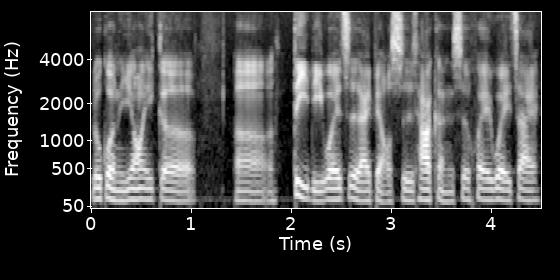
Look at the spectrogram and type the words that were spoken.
如果你用一个呃地理位置来表示，它可能是会位在。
